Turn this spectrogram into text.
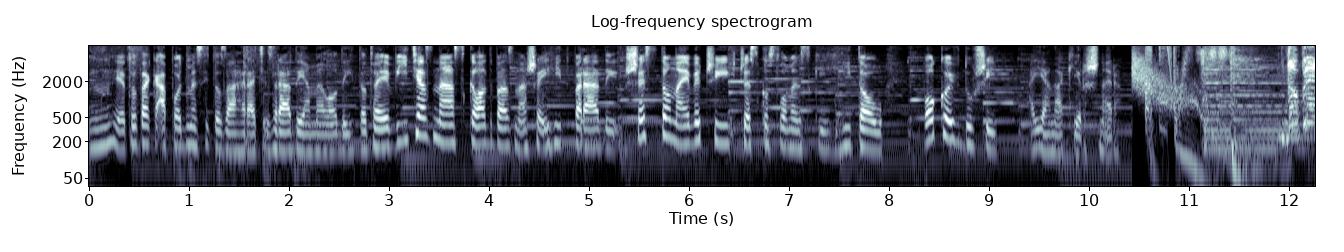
Mm, je to tak a poďme si to zahrať z Rádia Melody. Toto je víťazná skladba z našej hitparády 600 najväčších československých hitov Pokoj v duši a Jana Kiršner. Dobré ráno. Mm, dobré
